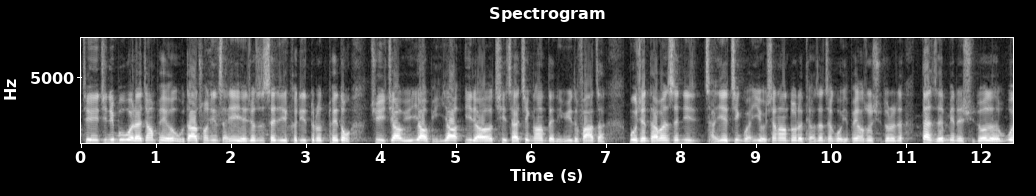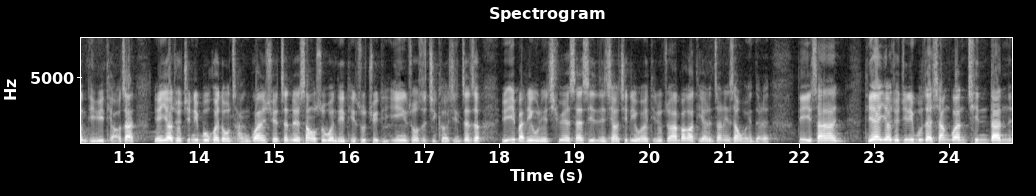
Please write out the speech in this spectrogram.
建议经济部未来将配合五大创新产业研究之生技科技推推动，聚焦于药品、药医疗器材、健康等领域的发展。目前台湾生技产业尽管已有相当多的挑战成果，也培养出许多人，但仍面临许多的问题与挑战。也要求经济部会同产官学，针对上述问题提出具体应应措施及可行政策，于一百零五年七月三十一日向经济委员会提出专案报告。提案人张立尚委员等人。第三案提案要求经济部在相关清单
